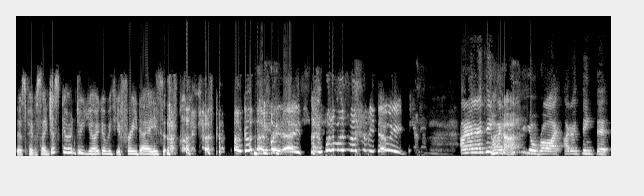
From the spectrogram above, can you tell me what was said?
there was people saying, just go and do yoga with your free days. And I'm like, I've got, I've got no free days. What am I supposed to be doing? I don't think, okay. I think you're right. I don't think that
